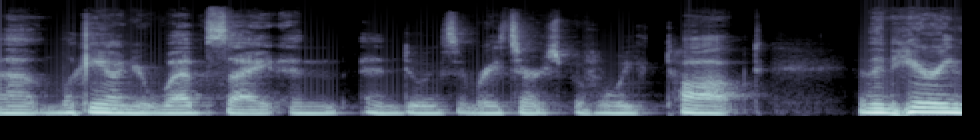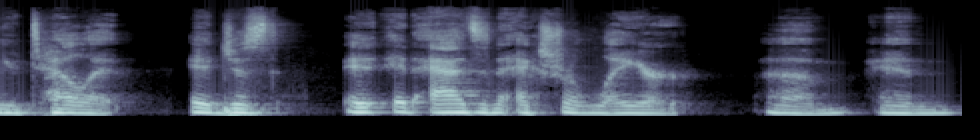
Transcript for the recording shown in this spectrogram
um, looking on your website and and doing some research before we talked, and then hearing you tell it, it just it, it adds an extra layer, um, and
